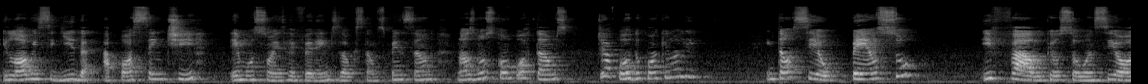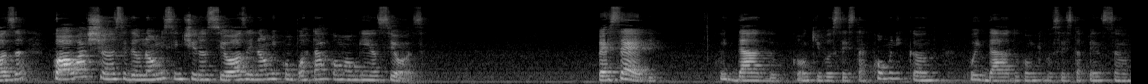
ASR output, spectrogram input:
E logo em seguida, após sentir emoções referentes ao que estamos pensando, nós nos comportamos de acordo com aquilo ali. Então, se eu penso e falo que eu sou ansiosa, qual a chance de eu não me sentir ansiosa e não me comportar como alguém ansiosa? Percebe? Cuidado com o que você está comunicando, cuidado com o que você está pensando,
